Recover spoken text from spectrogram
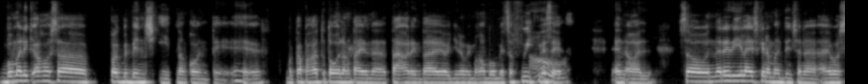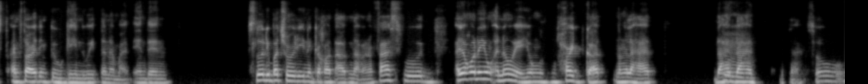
bumalik ako sa pagbi-binge eat ng konti. Eh, magpapakatotoo lang tayo na tao rin tayo, you know, may mga moments of weaknesses and all. So, nare-realize ko naman din siya na I was I'm starting to gain weight na naman and then slowly but surely nagka-cut out na ako ng fast food. Ayoko na yung ano, eh, yung hard cut ng lahat. Dahan-dahan Mm. na. So,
